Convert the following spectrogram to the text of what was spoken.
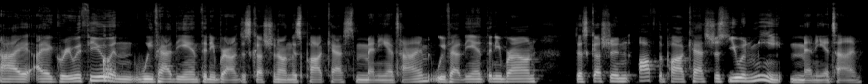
I, I agree with you. And we've had the Anthony Brown discussion on this podcast many a time. We've had the Anthony Brown discussion off the podcast, just you and me, many a time.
